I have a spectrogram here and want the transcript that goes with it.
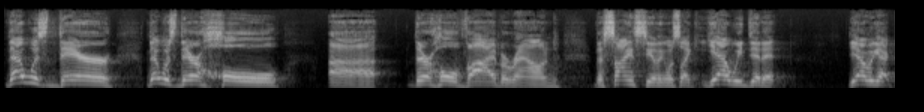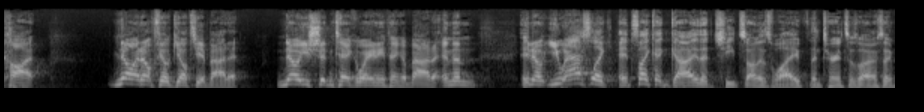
that was their that was their whole uh their whole vibe around the sign stealing was like yeah we did it. Yeah we got caught. No, I don't feel guilty about it. No, you shouldn't take away anything about it. And then, you know, you ask like, It's like a guy that cheats on his wife, then turns to his wife and say,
